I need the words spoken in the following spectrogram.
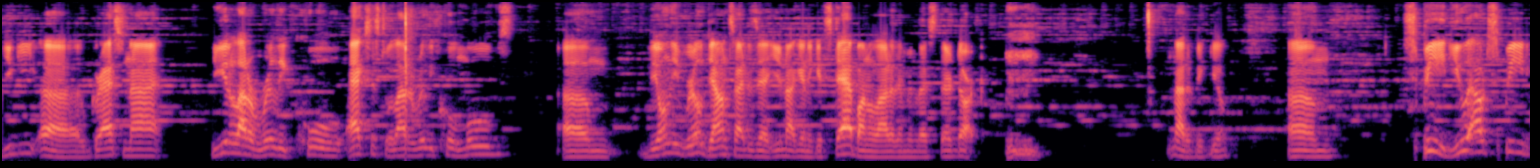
You get uh, grass knot. You get a lot of really cool access to a lot of really cool moves. Um, the only real downside is that you're not going to get stabbed on a lot of them unless they're dark. not a big deal. Um, speed. You outspeed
